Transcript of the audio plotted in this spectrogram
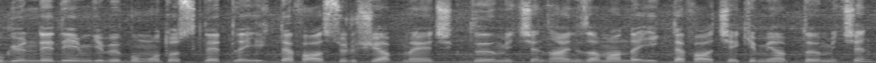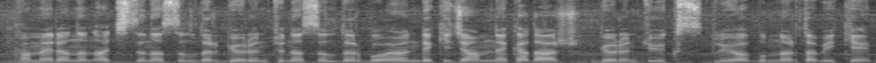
Bugün dediğim gibi bu motosikletle ilk defa sürüş yapmaya çıktığım için aynı zamanda ilk defa çekim yaptığım için kameranın açısı nasıldır, görüntü nasıldır, bu öndeki cam ne kadar görüntüyü kısıtlıyor bunları tabii ki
